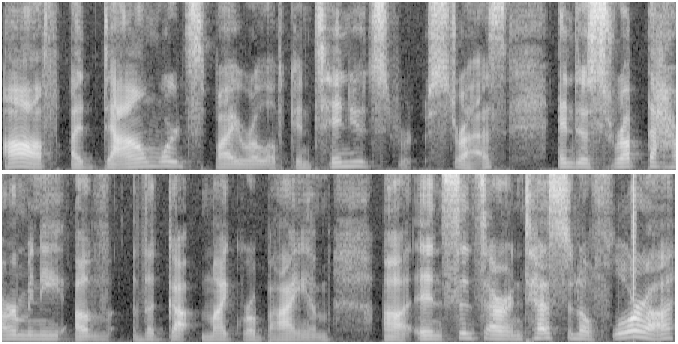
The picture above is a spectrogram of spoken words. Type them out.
off a downward spiral of continued st- stress and disrupt the harmony of the gut microbiome. Uh, and since our intestinal flora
